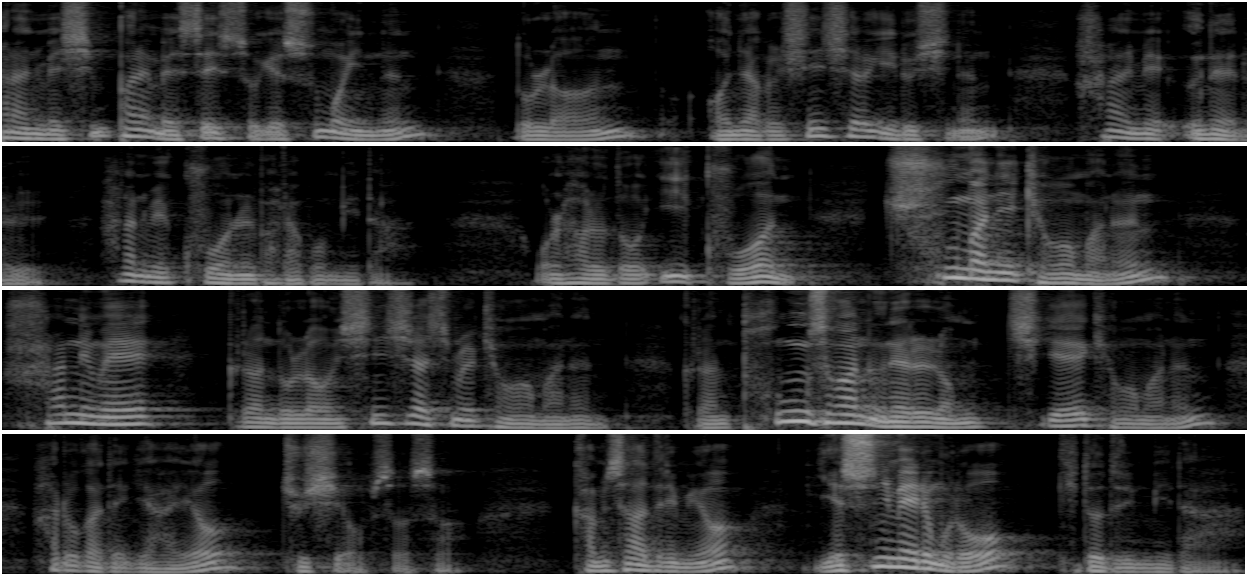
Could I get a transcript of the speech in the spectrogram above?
하나님의 심판의 메시지 속에 숨어 있는 놀라운 언약을 신실하게 이루시는 하나님의 은혜를 하나님의 구원을 바라봅니다. 오늘 하루도 이 구원 충만히 경험하는 하나님의 그런 놀라운 신실하심을 경험하는 그런 풍성한 은혜를 넘치게 경험하는 하루가 되게 하여 주시옵소서. 감사드리며 예수님의 이름으로 기도드립니다.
